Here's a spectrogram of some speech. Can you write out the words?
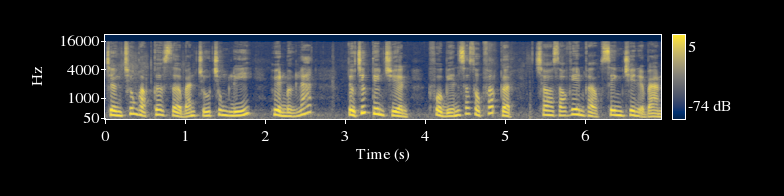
trường Trung học cơ sở bán chú Trung Lý, huyện Mường Lát tổ chức tuyên truyền, phổ biến giáo dục pháp luật cho giáo viên và học sinh trên địa bàn.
